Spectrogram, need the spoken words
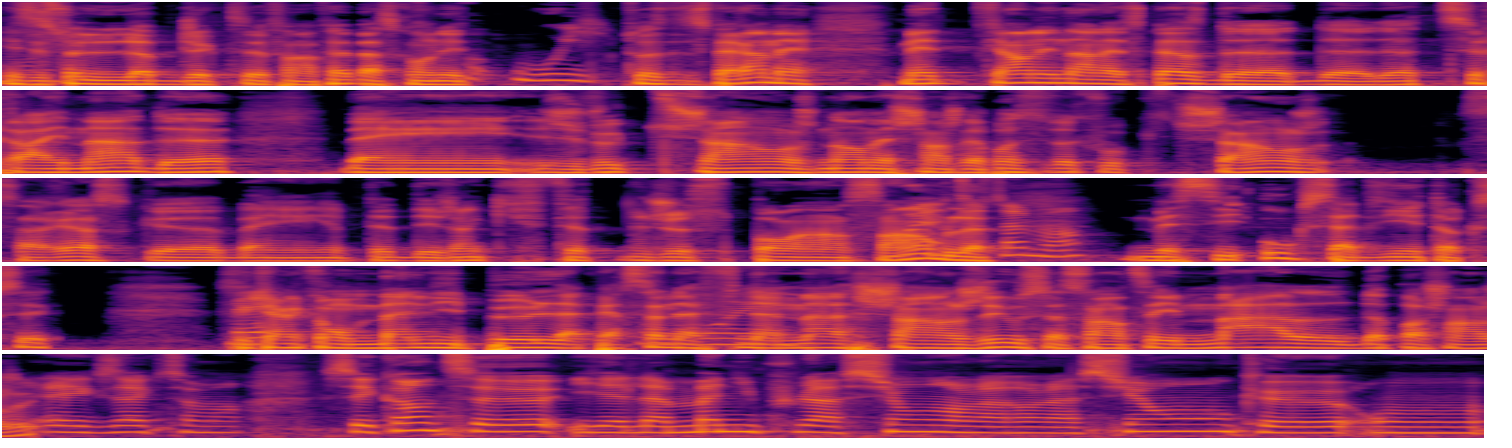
Et c'est ça l'objectif en fait parce qu'on est Oui. tous différents, mais, mais quand on est dans l'espèce de, de, de tiraillement de ben je veux que tu changes, non mais je changerai pas, c'est toi qu'il faut que tu changes, ça reste que ben il y a peut-être des gens qui fit juste pas ensemble. Ouais, totalement. mais c'est où que ça devient toxique? C'est Mais- quand on manipule la personne à Ouais. finalement changer ou se sentir mal de pas changer. Exactement. C'est quand euh, il y a de la manipulation dans la relation, que on,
